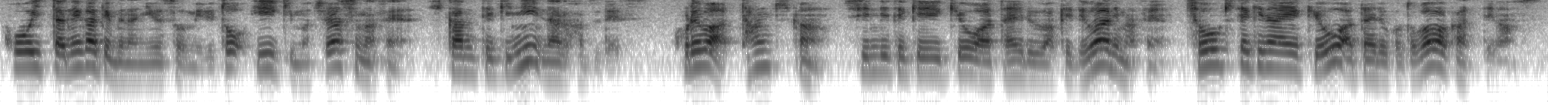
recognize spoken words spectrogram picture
こういったネガティブなニュースを見るといい気持ちはしません。悲観的になるはずです。これは短期間心理的影響を与えるわけではありません。長期的な影響を与えることが分かっています。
